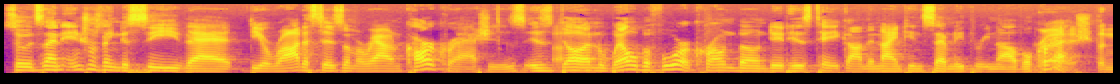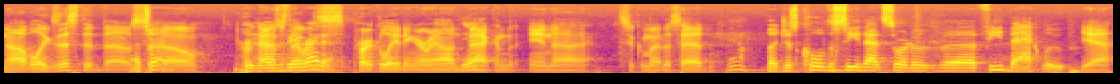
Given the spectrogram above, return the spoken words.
So it's then interesting to see that the eroticism around car crashes is done well before Cronenberg did his take on the 1973 novel Crash. Right. The novel existed though, That's so right. Perhaps that was it? percolating around Yeah. back in in uh, Tsukamoto's head. Yeah. But just cool to see that sort of uh, feedback loop. Yeah.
